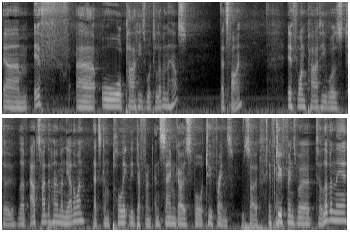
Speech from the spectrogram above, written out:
um, if uh, all parties were to live in the house, that's fine. If one party was to live outside the home and the other one, that's completely different. And same goes for two friends. So, if two friends were to live in there,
